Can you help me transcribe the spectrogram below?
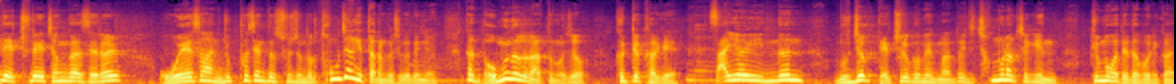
대출의 전가세를 5에서 한 6% 수준으로 통제하겠다는 것이거든요. 그러니까 너무 늘어났던 거죠. 급격하게 네. 쌓여 있는 누적 대출 금액만도 이제 천문학적인 규모가 되다 보니까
